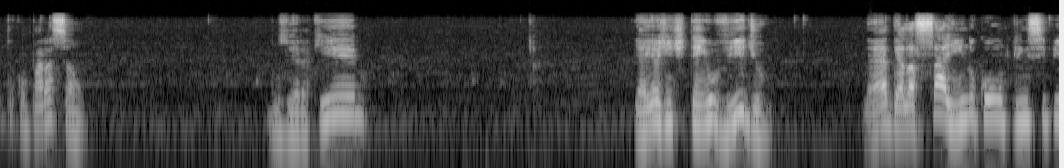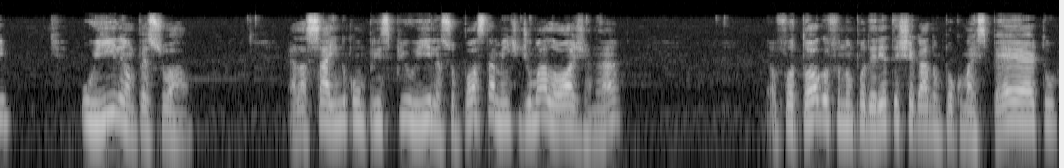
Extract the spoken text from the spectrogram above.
Outra comparação. Vamos ver aqui. E aí a gente tem o vídeo né, dela saindo com o príncipe William, pessoal. Ela saindo com o príncipe William, supostamente de uma loja, né? O fotógrafo não poderia ter chegado um pouco mais perto,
